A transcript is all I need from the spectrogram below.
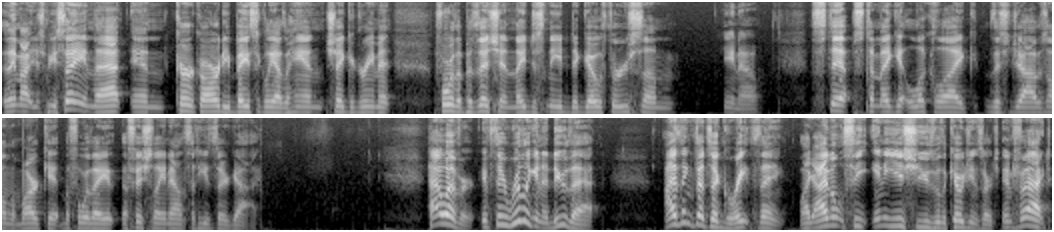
they might just be saying that, and Kirk already basically has a handshake agreement for the position. They just need to go through some, you know, steps to make it look like this job is on the market before they officially announce that he's their guy. However, if they're really going to do that, I think that's a great thing. Like I don't see any issues with the coaching search. In fact,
